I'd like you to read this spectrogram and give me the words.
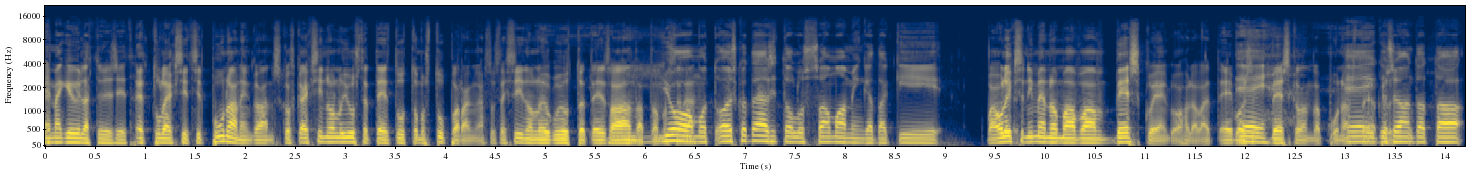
En mäkin yllättyisin siitä. että tuleeko siitä sit punainen kanssa, koska eikö siinä ollut just, että ei tule tuommoista tuplarangaistusta, eikö siinä ollut joku juttu, että ei saa antaa tuommoista Joo, mutta olisiko tää sitten ollut sama, minkä takia... Vai oliko se nimenomaan vaan veskojen kohdalla, että ei voisi veskalla antaa punaista? Ei, kun se on tota...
